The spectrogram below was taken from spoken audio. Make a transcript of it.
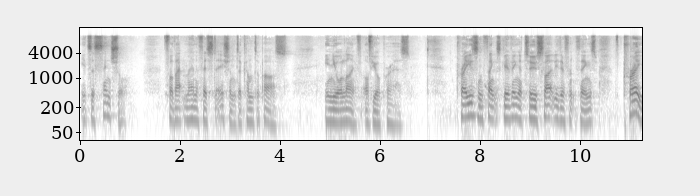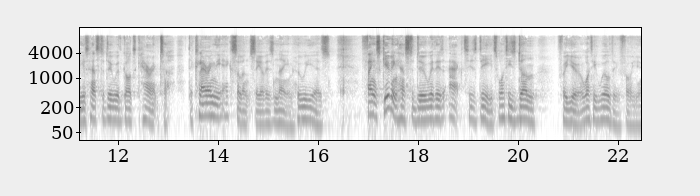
it's essential for that manifestation to come to pass in your life of your prayers. Praise and thanksgiving are two slightly different things. Praise has to do with God's character, declaring the excellency of his name, who he is. Thanksgiving has to do with his acts, his deeds, what he's done for you and what he will do for you.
